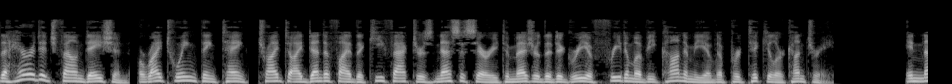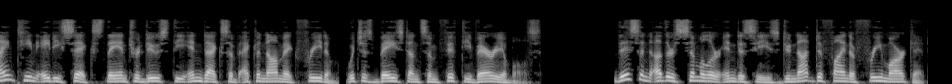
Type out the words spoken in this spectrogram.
The Heritage Foundation, a right-wing think tank, tried to identify the key factors necessary to measure the degree of freedom of economy of a particular country. In 1986 they introduced the Index of Economic Freedom, which is based on some 50 variables. This and other similar indices do not define a free market,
